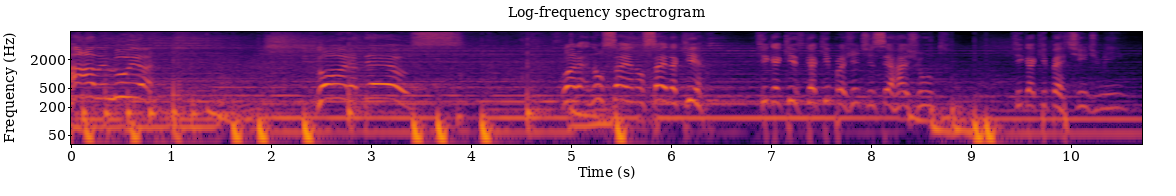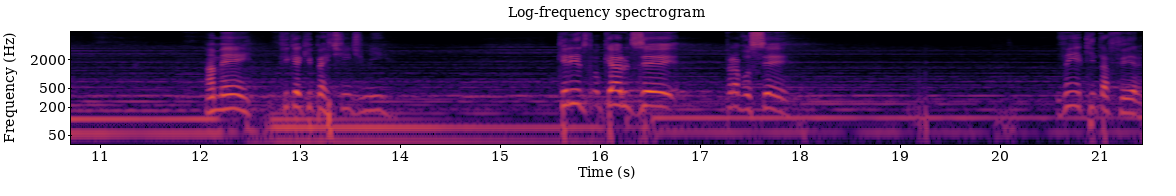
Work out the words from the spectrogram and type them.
Aleluia! Glória a Deus! Glória, não saia, não saia daqui. Fica aqui, fica aqui para a gente encerrar junto. Fica aqui pertinho de mim. Amém. Fica aqui pertinho de mim. Querido, eu quero dizer para você. Venha quinta-feira.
